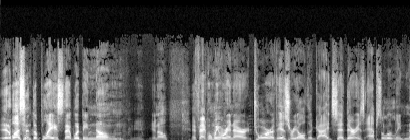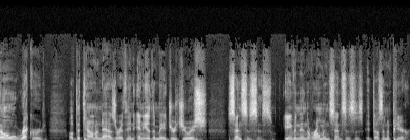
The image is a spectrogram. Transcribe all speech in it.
it wasn't the place that would be known, you know. In fact, when we were in our tour of Israel, the guide said there is absolutely no record of the town of Nazareth in any of the major Jewish censuses. Even in the Roman censuses, it doesn't appear,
